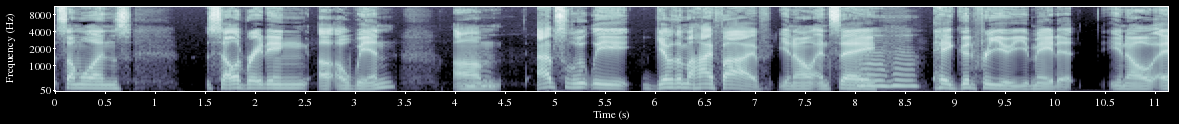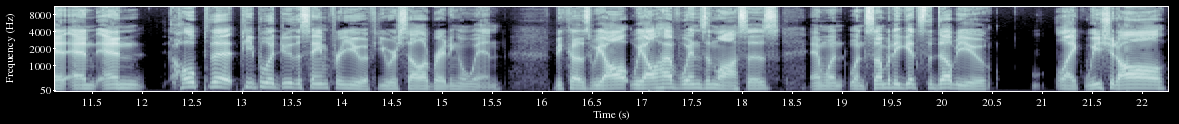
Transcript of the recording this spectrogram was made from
someone's celebrating a, a win, um, mm-hmm absolutely give them a high five, you know, and say, mm-hmm. "Hey, good for you, you made it," you know, and, and and hope that people would do the same for you if you were celebrating a win, because we all we all have wins and losses, and when when somebody gets the W, like we should all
